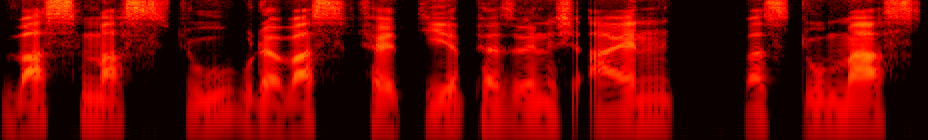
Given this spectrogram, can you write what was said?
was machst du oder was fällt dir persönlich ein, was du machst,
